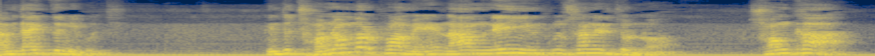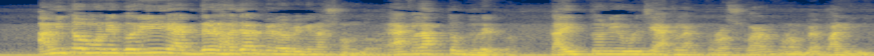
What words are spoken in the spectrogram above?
আমি দায়িত্ব নিয়ে বলছি। কিন্তু ছ নম্বর ফর্মে নাম নেই ইনক্লুশনের জন্য, সংখ্যা, আমি তো মনে করি এক দেড় হাজার পেরোবে কিনা সন্দেহ। এক লাখ তো দূরের কথা। দায়িত্ব নিয়ে বলছি এক লাখ ক্রস করার কোনো ব্যাপারই নেই।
